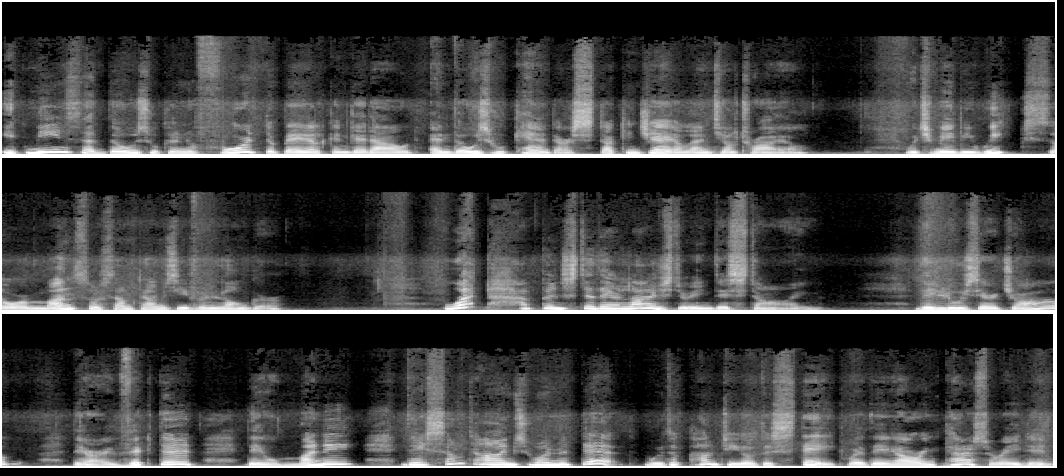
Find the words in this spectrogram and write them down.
it means that those who can afford the bail can get out, and those who can't are stuck in jail until trial, which may be weeks or months or sometimes even longer. What happens to their lives during this time? They lose their job, they are evicted, they owe money, they sometimes run a debt with the county or the state where they are incarcerated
